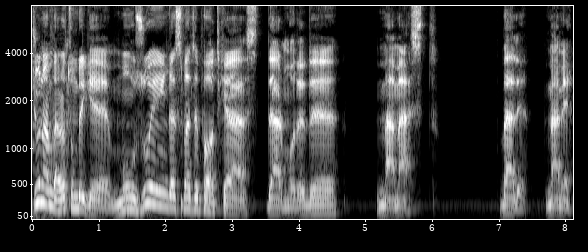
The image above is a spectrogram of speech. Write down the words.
جونم براتون بگه موضوع این قسمت پادکست در مورد ممه است. بله ممه.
